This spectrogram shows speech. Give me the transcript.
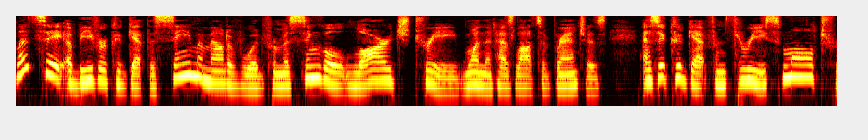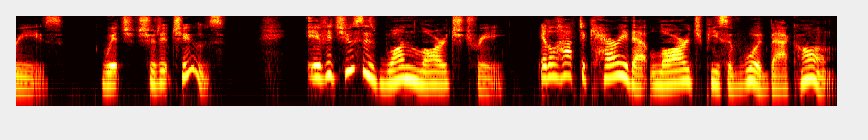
let's say a beaver could get the same amount of wood from a single large tree, one that has lots of branches, as it could get from three small trees. Which should it choose? If it chooses one large tree, it'll have to carry that large piece of wood back home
